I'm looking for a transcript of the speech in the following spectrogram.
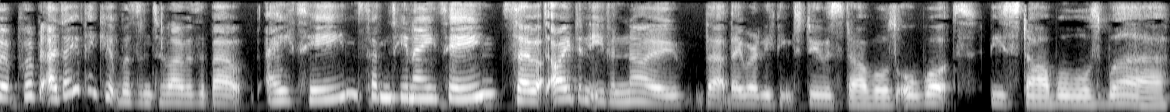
But probably, I don't think it was until I was about 18, 17, 18. So I didn't even know that they were anything to do with Star Wars or what these Star Wars were.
